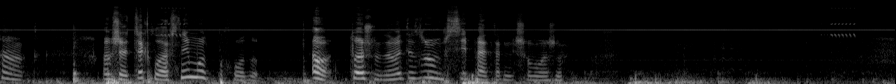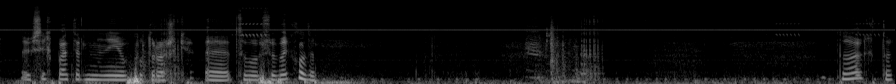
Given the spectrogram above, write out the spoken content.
Так. Вообще, це класний мод, походу. О, точно, давайте зробимо всі петерни, що можна. І всіх петернів потрошки. Е, це ми все викладемо. Так, так,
